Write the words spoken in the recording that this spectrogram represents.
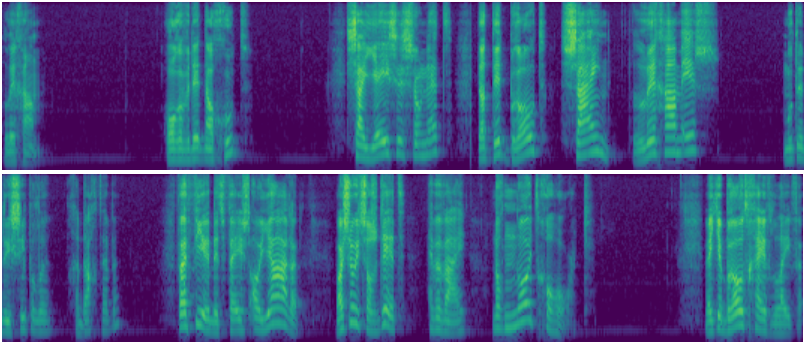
lichaam. Horen we dit nou goed? Zei Jezus zo net dat dit brood zijn lichaam is? Moeten de discipelen gedacht hebben? Wij vieren dit feest al jaren, maar zoiets als dit hebben wij nog nooit gehoord. Weet je, brood geeft leven.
